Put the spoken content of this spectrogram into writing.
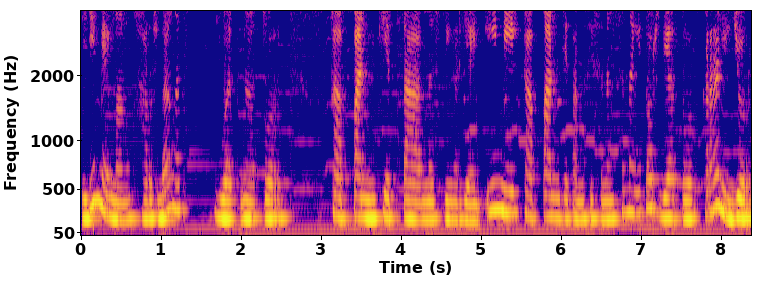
Jadi memang harus banget buat ngatur kapan kita mesti ngerjain ini kapan kita mesti senang-senang itu harus diatur. Karena jujur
